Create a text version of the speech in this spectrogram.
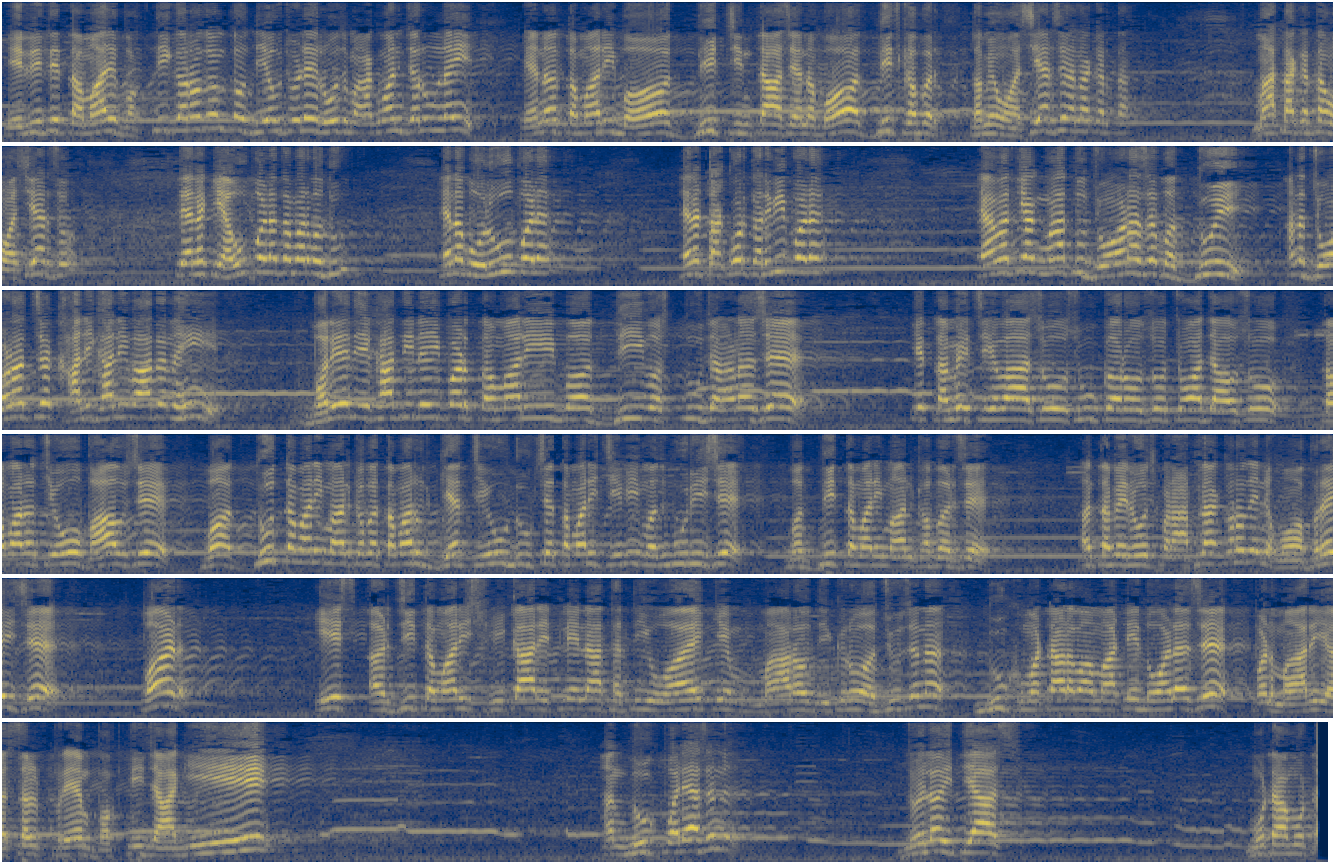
એ રીતે તમારે ભક્તિ કરો છો ને તો દેવ જોડે રોજ માગવાની જરૂર નહીં. એને તમારી બધી જ ચિંતા છે, એને બધી જ ખબર. તમે હોશિયાર છો એના કરતા? માતા કરતા હોશિયાર છો? તેને કહેવું પડે તમારે બધું? એને બોલવું પડે? એને ટકોર કરવી પડે? એમાં ક્યાંકમાં તું જોણા છે બધુંય. અને જોણા જ છે, ખાલી ખાલી વાત નહીં. ભલે દેખાતી નહીં, પણ તમારી બધી વસ્તુ જાણે છે. કે તમે ચેવા છો, શું કરો છો ચો જાઓ છો, તમારો ચેવો ભાવ છે, બધું જ તમારી માન ખબર, તમારું ઘેર ચેવું દુઃખ છે, તમારી ચેવી મજબૂરી છે, બધી જ તમારી માન ખબર છે. અને તમે રોજ પ્રાર્થના કરો તો એને હોભરાઈ છે. પણ એ અરજી તમારી સ્વીકાર એટલે ના થતી હોય કે મારો દીકરો હજુ છે ને દુઃખ મટાડવા માટે દોડે છે, પણ મારી અસલ પ્રેમ ભક્તિ જાગી. અને દુઃખ પડ્યા છે ને જોઈ લો ઇતિહાસ. મોટા મોટા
